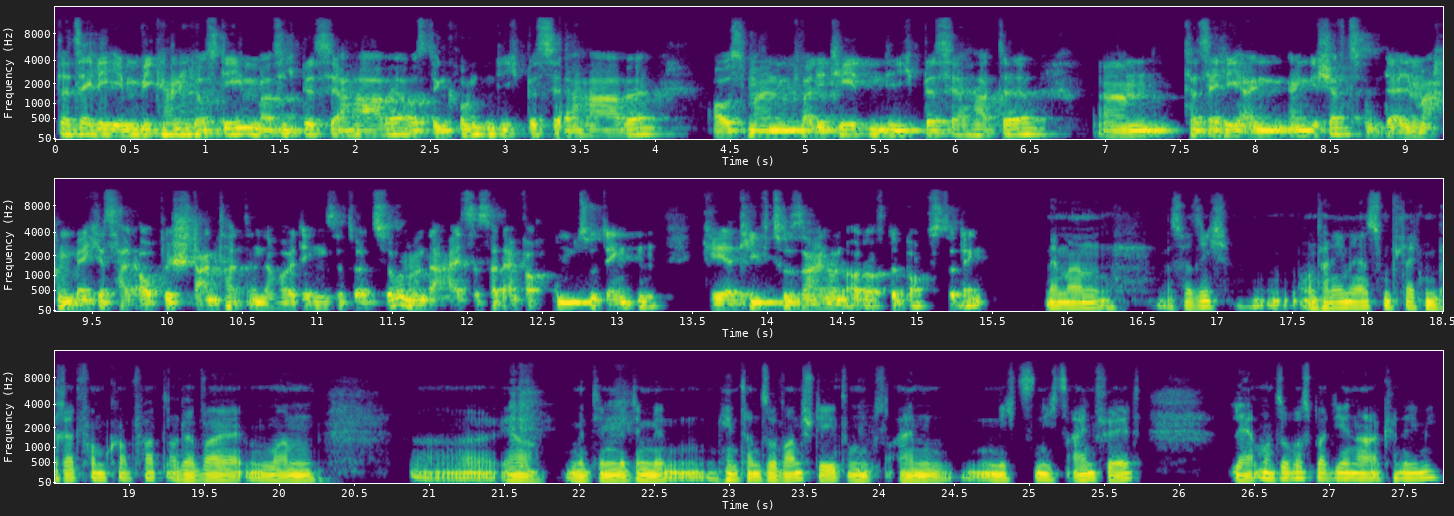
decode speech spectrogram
tatsächlich eben, wie kann ich aus dem, was ich bisher habe, aus den Kunden, die ich bisher habe, aus meinen Qualitäten, die ich bisher hatte, ähm, tatsächlich ein, ein Geschäftsmodell machen, welches halt auch Bestand hat in der heutigen Situation. Und da heißt es halt einfach umzudenken, kreativ zu sein und out of the box zu denken. Wenn man, was weiß ich, Unternehmer ist und vielleicht ein Brett vom Kopf hat oder weil man äh, ja mit dem, mit dem Hintern zur Wand steht und einem nichts, nichts einfällt, lernt man sowas bei dir in der Akademie?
